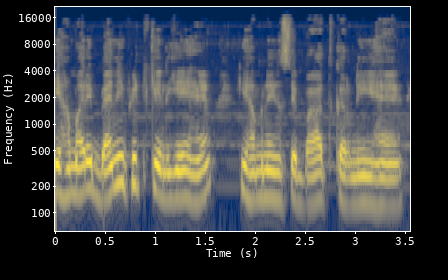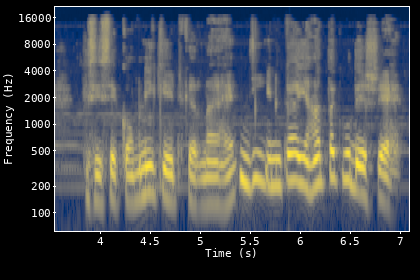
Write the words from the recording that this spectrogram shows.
ये हमारे बेनिफिट के लिए हैं कि हमने इनसे बात करनी है किसी से कम्युनिकेट करना है। इनका यहाँ तक उद्देश्य है।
